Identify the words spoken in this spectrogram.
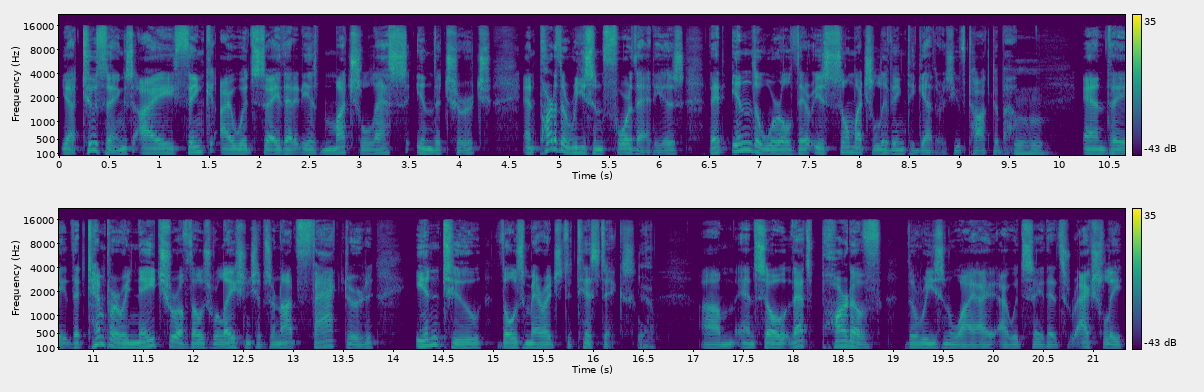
Yeah, two things. I think I would say that it is much less in the church. And part of the reason for that is that in the world there is so much living together, as you've talked about. Mm-hmm. And the, the temporary nature of those relationships are not factored into those marriage statistics. Yeah. Um, and so that's part of the reason why I, I, would say that it's actually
